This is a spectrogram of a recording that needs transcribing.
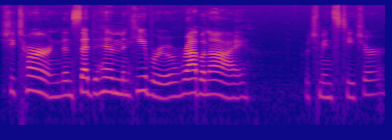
She turned and said to him in Hebrew, Rabboni which means teacher.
